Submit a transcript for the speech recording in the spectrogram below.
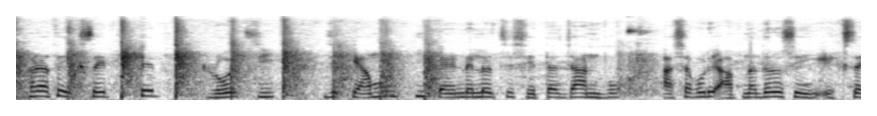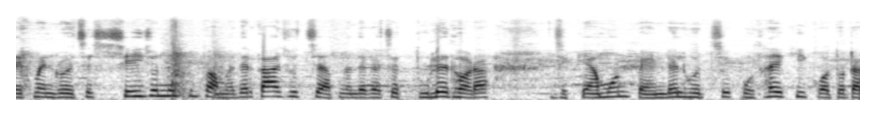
আমরা তো এক্সাইটেড রয়েছি যে কেমন কি প্যান্ডেল হচ্ছে সেটা জানব। আশা করি আপনাদেরও সেই এক্সাইটমেন্ট রয়েছে। সেই জন্য কিন্তু আমাদের কাজ হচ্ছে আপনাদের কাছে তুলে ধরা যে কেমন প্যান্ডেল হচ্ছে, কোথায় কি কতটা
